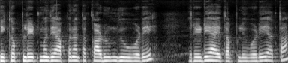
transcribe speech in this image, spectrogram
एका प्लेटमध्ये आपण आता काढून घेऊ वडे. रेडी आहेत आपले वडे आता.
